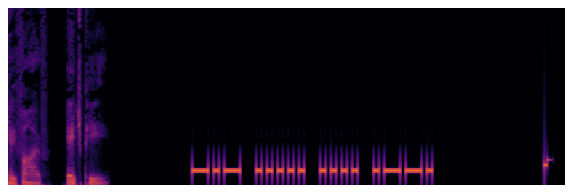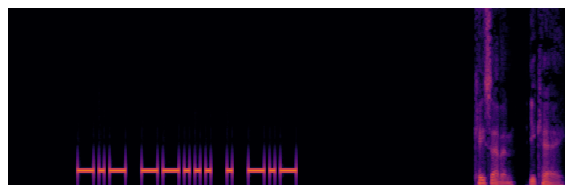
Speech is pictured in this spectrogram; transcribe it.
K5, HP. K7, EK.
